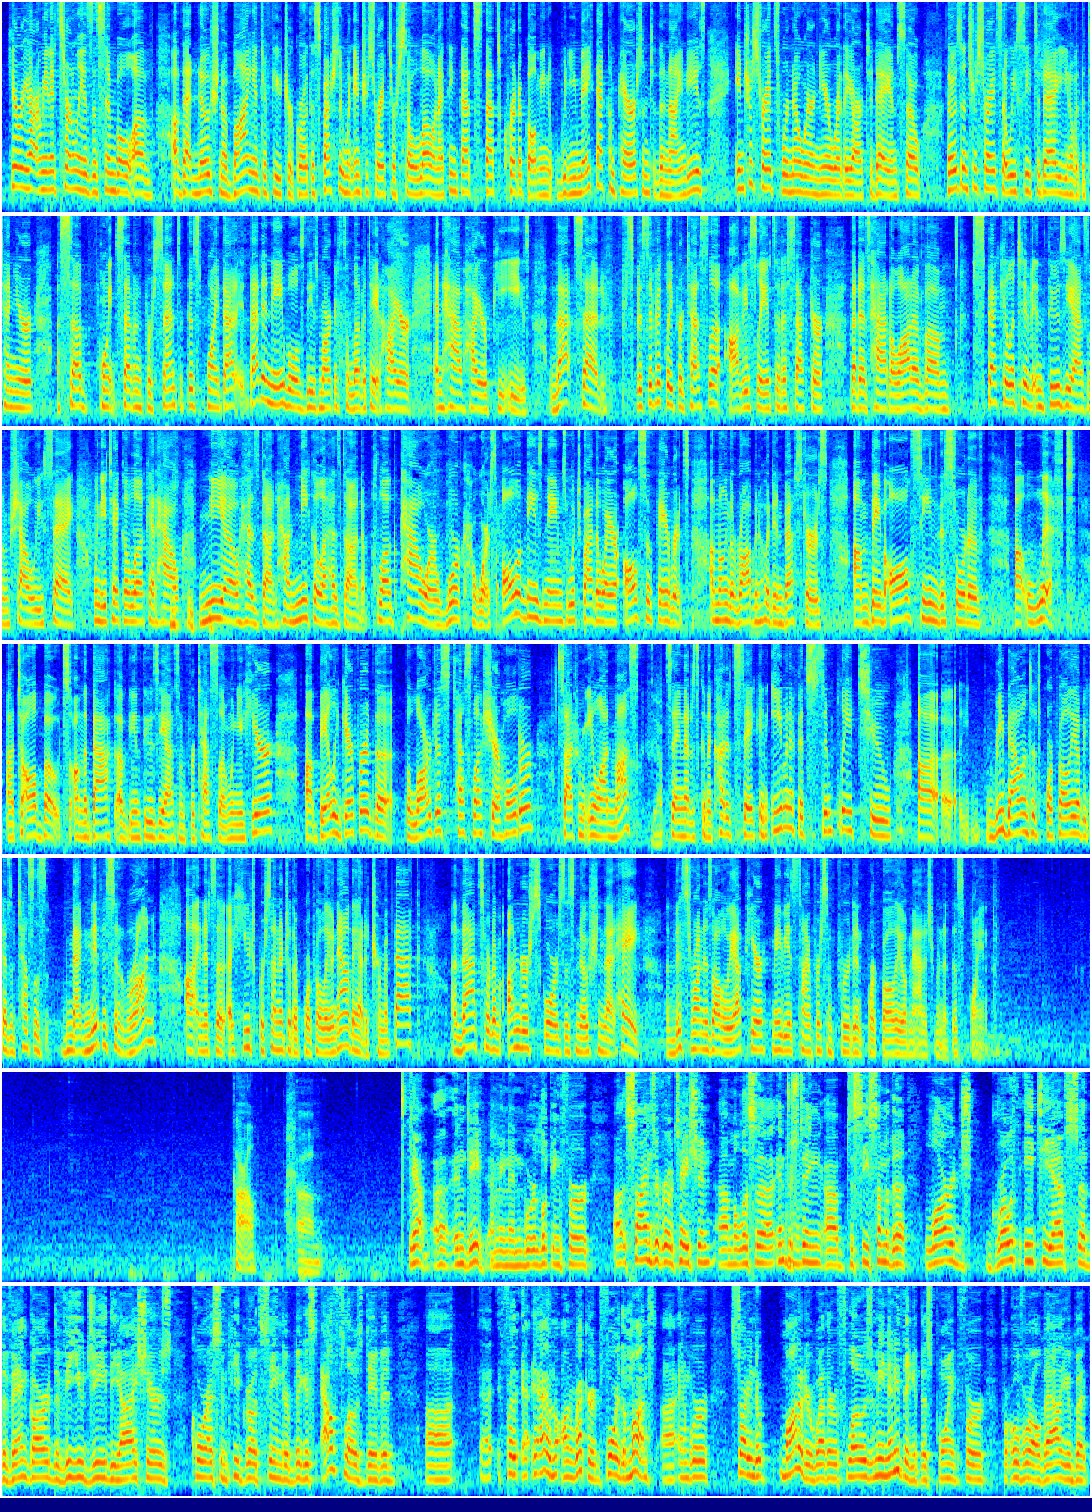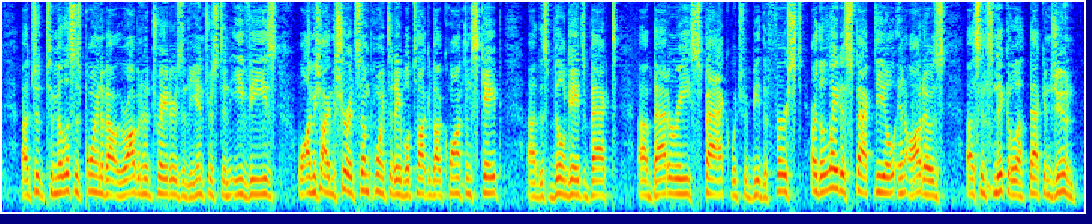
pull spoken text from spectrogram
here we are. I mean, it certainly is a symbol of, of that notion of buying into future growth, especially when interest rates are so low. And I think that's, that's critical. I mean, when you make that comparison to the 90s, interest rates were nowhere near where they are today. And so those interest rates that we see today, you know, with the 10-year sub 0.7% at this point, that, that enables these markets to levitate higher and have higher PEs. That said, specifically for Tesla, obviously it's in a sector that has had a lot of um, speculative enthusiasm, shall we say, when you take a look at how NIO has done, how Nikola has done, Plug Power, Workhorse, all of these names, which by the way are also favorites among the Robinhood investors, um, they've all seen this sort of uh, lift uh, to all boats on the back of the enthusiasm for Tesla. And When you hear uh, Baillie Gifford, the, the largest Tesla shareholder, aside from Elon Musk, yep. saying that it's going to cut its stake. And even if it's simply to uh, rebalance its portfolio because of Tesla's magnificent run, uh, and it's a, a, huge percentage of their portfolio now, they had to trim it back. That sort of underscores this notion that, hey, this run is all the way up here. Maybe it's time for some prudent portfolio management at this point. Carl. Um, yeah, uh, indeed. I mean, and we're looking for uh, signs of rotation. Uh, Melissa, interesting mm-hmm. to see some of the large growth ETFs, uh, the Vanguard, the VUG, the iShares Core S&P growth, seeing their biggest outflows, David, uh, for, on record for the month. and we're starting to monitor whether flows mean anything at this point for, for overall value. But uh, to, to, Melissa's point about Robinhood traders and the interest in EVs, well, I'm, I'm sure at some point today we'll talk about QuantumScape, uh, this Bill Gates-backed uh, battery SPAC, which would be the first or the latest SPAC deal in autos uh, since Nikola back in June.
